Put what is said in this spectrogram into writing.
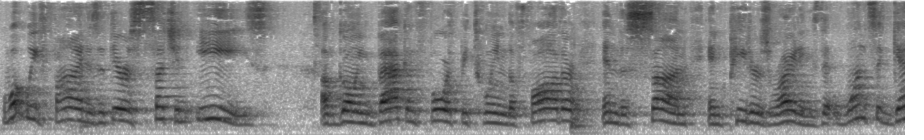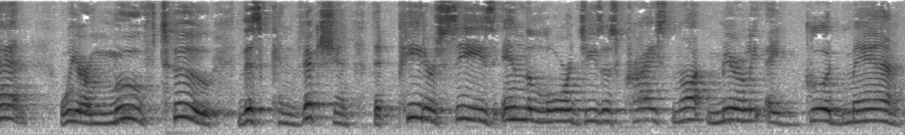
what we find is that there is such an ease of going back and forth between the Father and the Son in Peter's writings that once again we are moved to this conviction that Peter sees in the Lord Jesus Christ not merely a good man.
